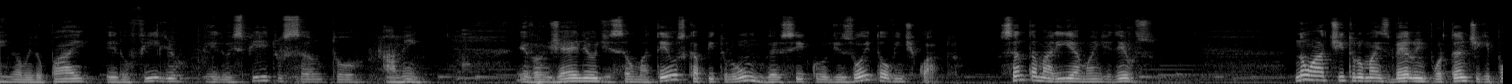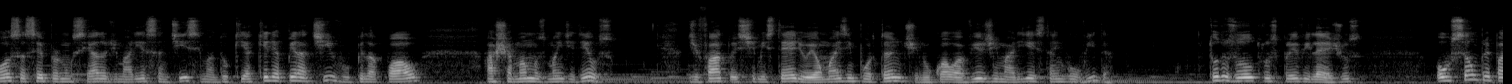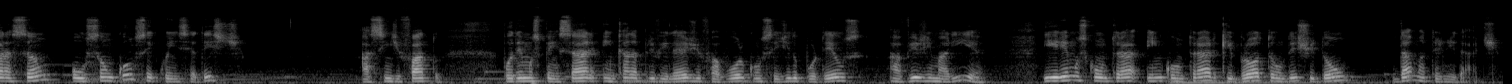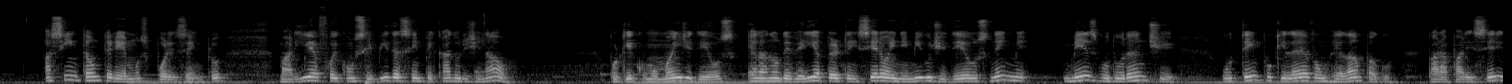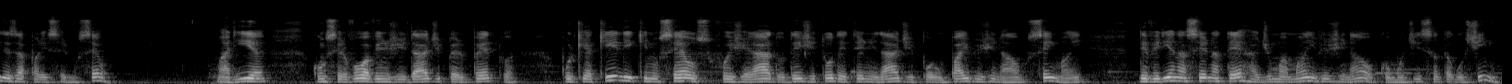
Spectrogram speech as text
Em nome do Pai, e do Filho, e do Espírito Santo. Amém. Evangelho de São Mateus, capítulo 1, versículo 18 ao 24. Santa Maria, Mãe de Deus. Não há título mais belo e importante que possa ser pronunciado de Maria Santíssima do que aquele apelativo pela qual a chamamos Mãe de Deus. De fato, este mistério é o mais importante no qual a Virgem Maria está envolvida. Todos os outros privilégios ou são preparação ou são consequência deste? Assim, de fato, podemos pensar em cada privilégio e favor concedido por Deus à Virgem Maria e iremos encontrar que brotam deste dom da maternidade. Assim, então, teremos, por exemplo, Maria foi concebida sem pecado original, porque, como mãe de Deus, ela não deveria pertencer ao inimigo de Deus, nem me mesmo durante o tempo que leva um relâmpago para aparecer e desaparecer no céu? Maria conservou a virgindade perpétua, porque aquele que nos céus foi gerado desde toda a eternidade por um pai virginal, sem mãe, deveria nascer na terra de uma mãe virginal, como diz Santo Agostinho?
